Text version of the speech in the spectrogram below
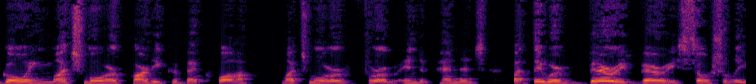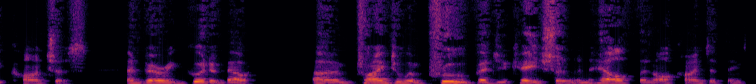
going much more Parti Québécois, much more for independence, but they were very, very socially conscious and very good about um, trying to improve education and health and all kinds of things.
